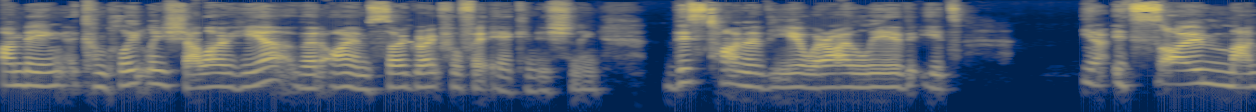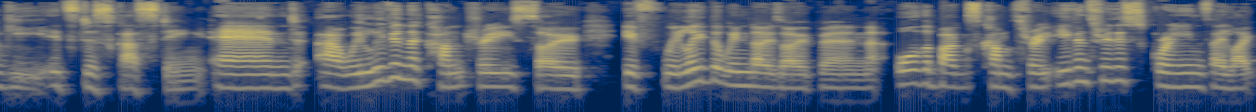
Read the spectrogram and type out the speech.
I'm being completely shallow here, but I am so grateful for air conditioning. This time of year where I live, it's you know, it's so muggy, it's disgusting. And uh, we live in the country, so if we leave the windows open, all the bugs come through, even through the screens. They like,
